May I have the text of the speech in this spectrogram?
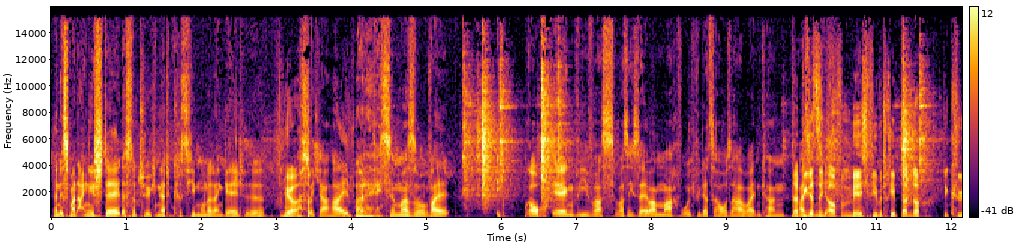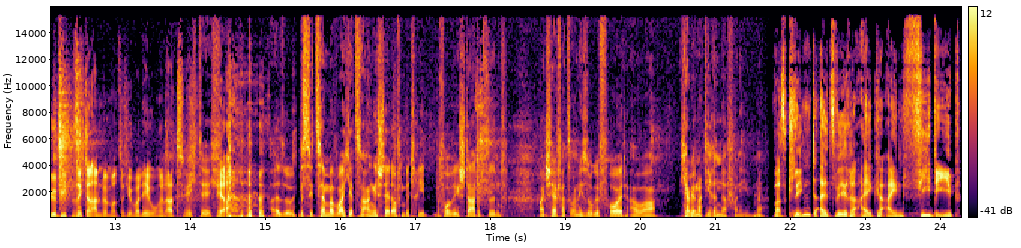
dann ist man angestellt, das ist natürlich nett, du kriegst jeden Monat dein Geld, äh, Ja. Sicherheit. Aber dann denkst du immer so, weil brauche irgendwie was, was ich selber mache, wo ich wieder zu Hause arbeiten kann. Da Weiß bietet ich sich auf dem Milchviehbetrieb dann doch, die Kühe bieten sich dann an, wenn man solche Überlegungen hat. Richtig. Ja. Also bis Dezember war ich jetzt noch angestellt auf dem Betrieb, bevor wir gestartet sind. Mein Chef hat es auch nicht so gefreut, aber ich habe ja noch die Rinder von ihm. Ne? Was klingt, als wäre Eike ein Viehdieb,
